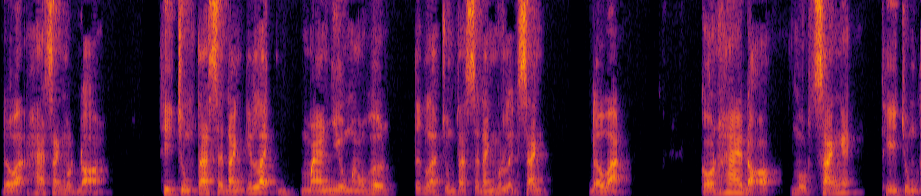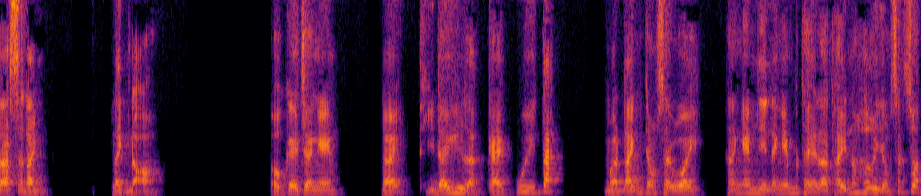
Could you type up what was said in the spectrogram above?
Đúng không ạ? Hai xanh, một đỏ. Thì chúng ta sẽ đánh cái lệnh mà nhiều màu hơn, tức là chúng ta sẽ đánh một lệnh xanh. Đúng không ạ? Còn hai đỏ, một xanh ấy, thì chúng ta sẽ đánh lệnh đỏ. Ok cho anh em? Đấy, thì đây là cái quy tắc mà đánh trong sideways anh em nhìn, anh em có thể là thấy nó hơi giống xác suất,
